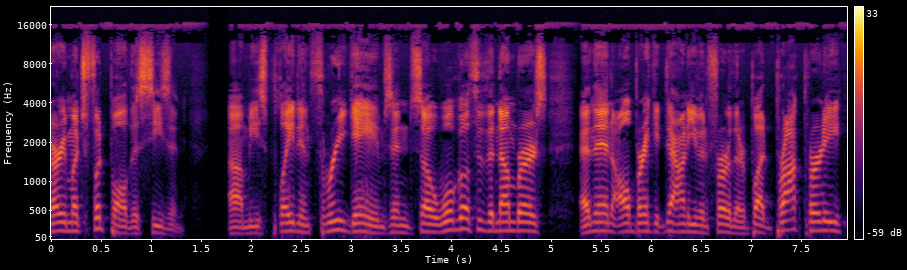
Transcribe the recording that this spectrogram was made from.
very much football this season. Um, he's played in three games, and so we'll go through the numbers and then I'll break it down even further. But Brock Purdy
